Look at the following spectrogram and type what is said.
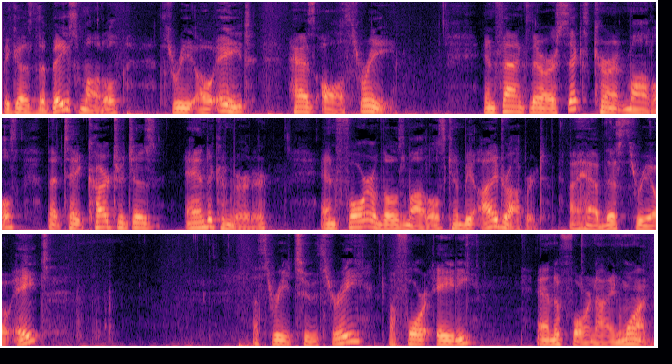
because the base model 308 has all three. In fact, there are six current models that take cartridges and a converter, and four of those models can be eyedroppered. I have this 308, a 323, a 480, and a 491.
